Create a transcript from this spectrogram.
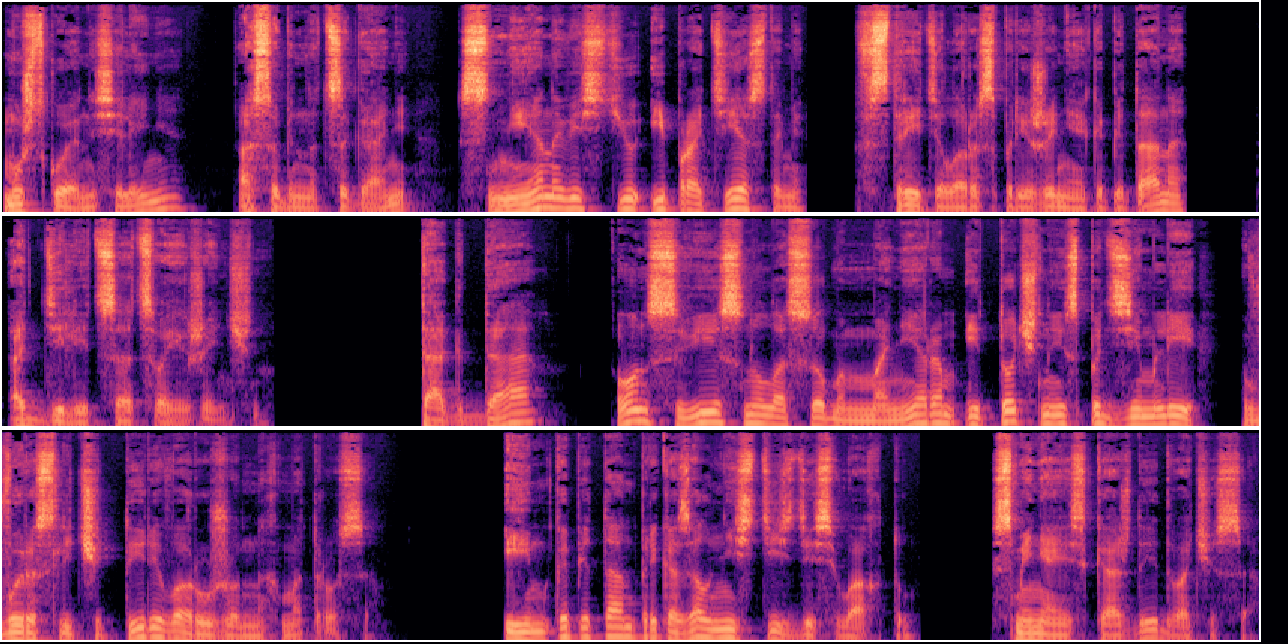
Мужское население, особенно цыгане, с ненавистью и протестами встретило распоряжение капитана отделиться от своих женщин. Тогда он свистнул особым манером, и точно из-под земли выросли четыре вооруженных матроса. Им капитан приказал нести здесь вахту, сменяясь каждые два часа.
